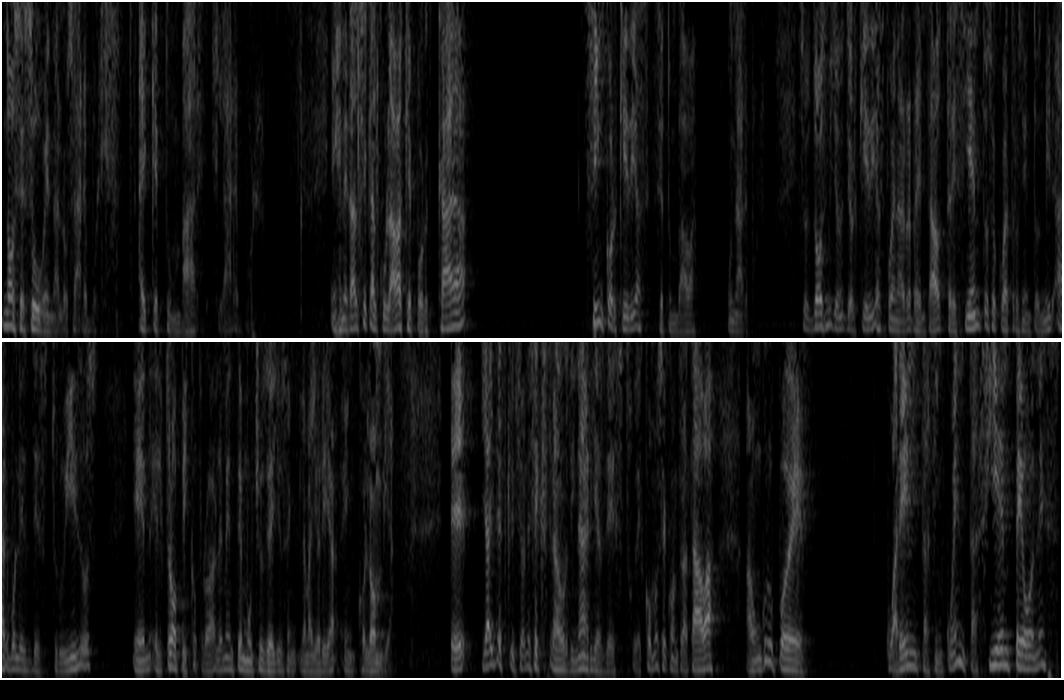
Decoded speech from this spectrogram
no se suben a los árboles, hay que tumbar el árbol. En general se calculaba que por cada cinco orquídeas se tumbaba un árbol. Esos dos millones de orquídeas pueden haber representado 300 o 400 mil árboles destruidos en el trópico, probablemente muchos de ellos, en, la mayoría en Colombia. Eh, y hay descripciones extraordinarias de esto, de cómo se contrataba a un grupo de 40, 50, 100 peones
